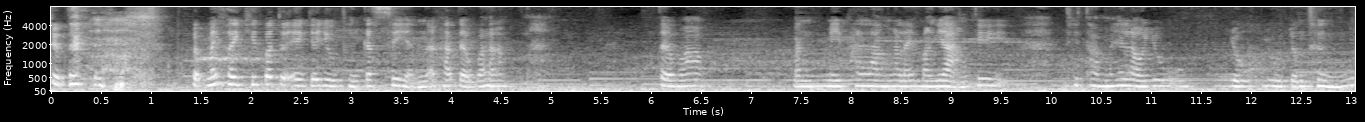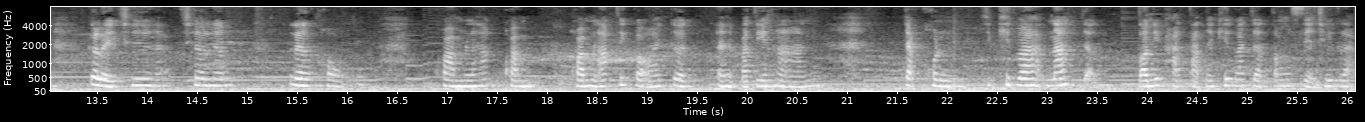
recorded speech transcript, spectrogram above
จุดแบบไม่เคยคิดว่าตัวเองจะอยู่ถึงเกษียณนะคะ แต่ว่า แต่ว่า มันมีพลังอะไรบางอย่างที่ที่ทำให้เราอยู่อยู่อยู่จนถึง ก็เลยเชื่อเชื่อเรื่องเรื่องของความรักความความรักที่ก่อให้เกิดปฏิหารจากคนที่คิดว่าน่าจะตอนนี้ผ่าตัดเนี่ยคิดว่าจะต้องเสียชีวิตละ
